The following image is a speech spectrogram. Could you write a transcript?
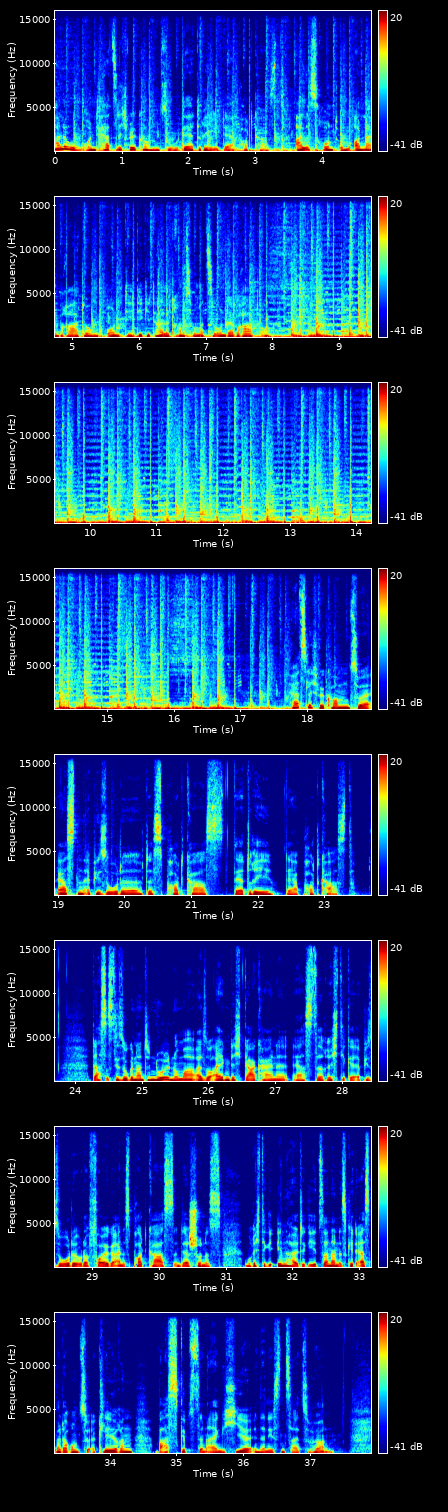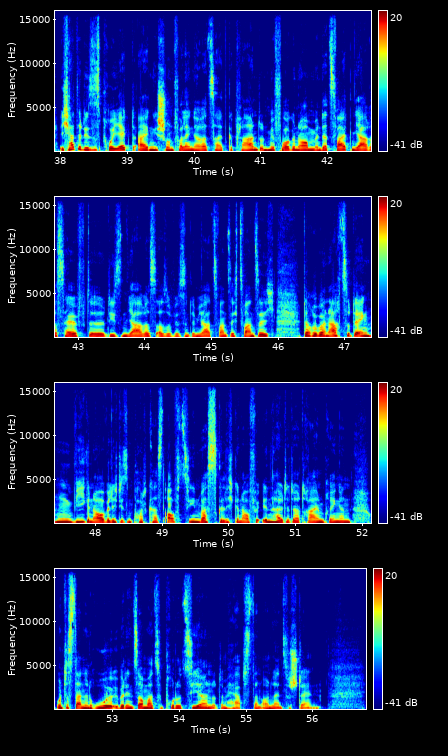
Hallo und herzlich willkommen zu Der Dreh, der Podcast. Alles rund um Online-Beratung und die digitale Transformation der Beratung. Herzlich willkommen zur ersten Episode des Podcasts Der Dreh, der Podcast. Das ist die sogenannte Nullnummer, also eigentlich gar keine erste richtige Episode oder Folge eines Podcasts, in der schon es um richtige Inhalte geht, sondern es geht erstmal darum zu erklären, was gibt's denn eigentlich hier in der nächsten Zeit zu hören. Ich hatte dieses Projekt eigentlich schon vor längerer Zeit geplant und mir vorgenommen, in der zweiten Jahreshälfte diesen Jahres, also wir sind im Jahr 2020, darüber nachzudenken, wie genau will ich diesen Podcast aufziehen, was will ich genau für Inhalte dort reinbringen und es dann in Ruhe über den Sommer zu produzieren und im Herbst dann online zu stellen.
